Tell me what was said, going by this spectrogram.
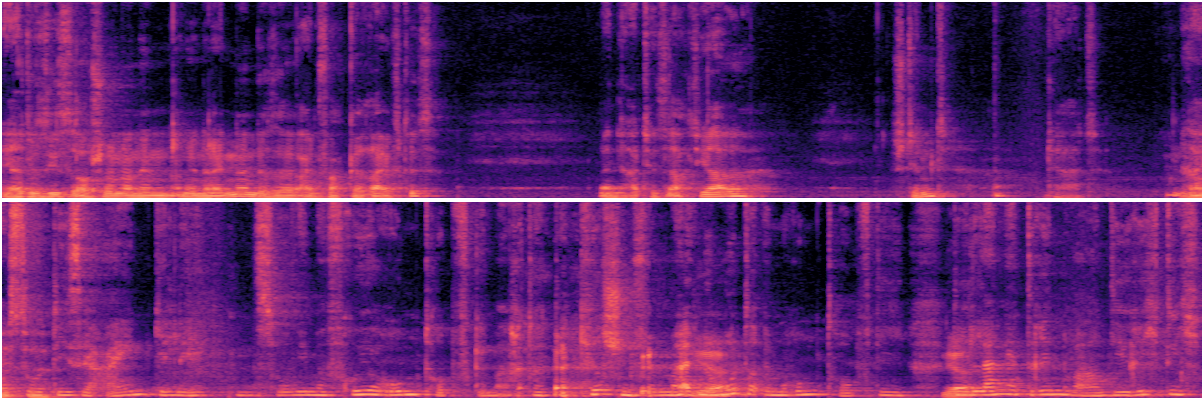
ja, du siehst auch schon an den, an den Rändern, dass er einfach gereift ist. Meine, der hat jetzt acht Jahre. Stimmt. Der hat. Und auch so diese eingelegten, so wie man früher Rumtopf gemacht hat, die Kirschen von meiner Ja. Mutter im Rumtopf, die, Ja. die lange drin waren, die richtig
